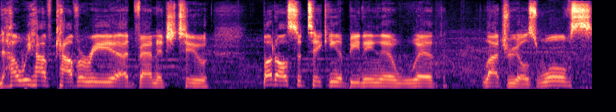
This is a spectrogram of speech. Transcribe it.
Now we have cavalry advantage too, but also taking a beating with Ladriel's wolves,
